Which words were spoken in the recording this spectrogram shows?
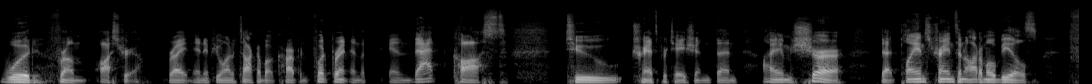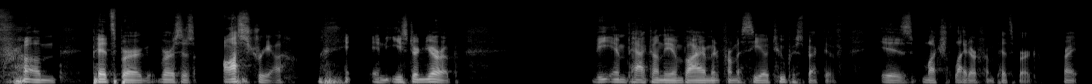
wood from Austria, right? And if you want to talk about carbon footprint and the and that cost to transportation, then I am sure that planes, trains, and automobiles from Pittsburgh versus Austria in Eastern Europe, the impact on the environment from a CO2 perspective is much lighter from Pittsburgh, right?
